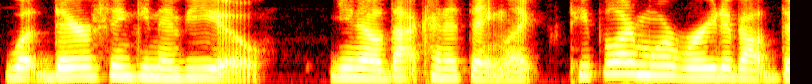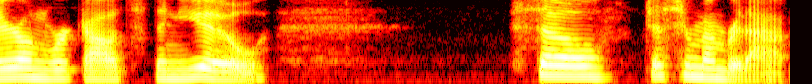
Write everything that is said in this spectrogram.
what they're thinking of you. You know, that kind of thing. Like people are more worried about their own workouts than you. So, just remember that.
